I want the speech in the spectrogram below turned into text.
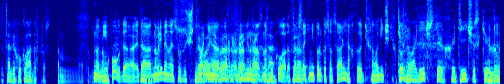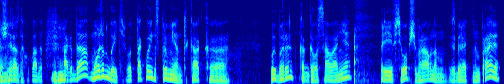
социальных укладов просто там. Это, ну, не эпох, да, это да. одновременное сосуществование разных, временах, разных да, укладов. И, кстати, не только социальных, э, технологических, технологических тоже. этических, да. очень разных укладов. Угу. Тогда может быть вот такой инструмент, как э, выборы, как голосование при всеобщем равном избирательном праве,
